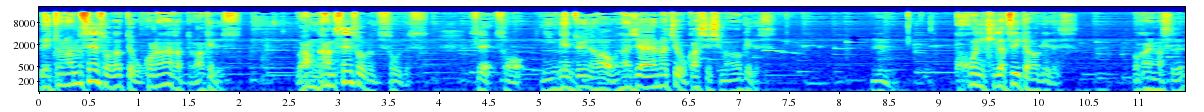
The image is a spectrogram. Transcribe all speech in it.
ベトナム戦争だって起こらなかったわけです湾岸戦争だってそうですでそう人間というのは同じ過ちを犯してしまうわけですうん。ここに気がついたわけです。わかります？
